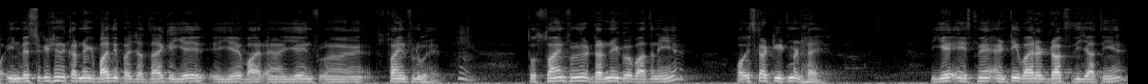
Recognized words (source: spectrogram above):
और इन्वेस्टिगेशन करने के बाद ही पता चलता है कि ये ये ये स्वाइन फ्लू है। तो स्वाइन फ्लू से डरने की कोई बात नहीं है और इसका ट्रीटमेंट है। ये इसमें एंटीवायरल ड्रग्स दी जाती हैं।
